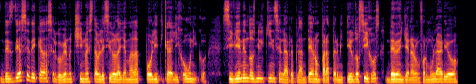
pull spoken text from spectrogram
Desde hace décadas el gobierno chino ha establecido la llamada política del hijo único. Si bien en 2015 la replantearon para permitir dos hijos, deben llenar un formulario,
